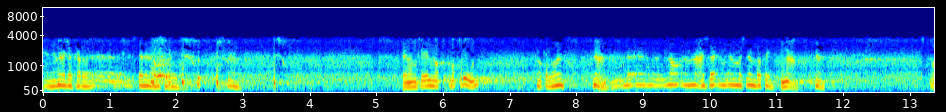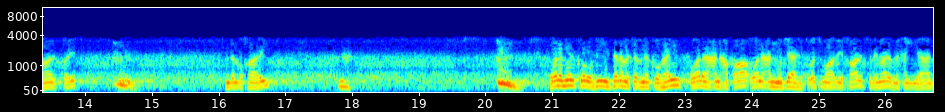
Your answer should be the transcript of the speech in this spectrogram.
يعني ما ذكر سلمة بن كهيل. نعم. سلمة بن مقرون. مقرون؟ نعم مع مسلم بطين نعم نعم وهذا الطريق عند البخاري نعم ولم يذكروا فيه سلمة بن كهيل ولا عن عطاء ولا عن مجاهد واسمه أبي خالد سليمان بن حيان.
